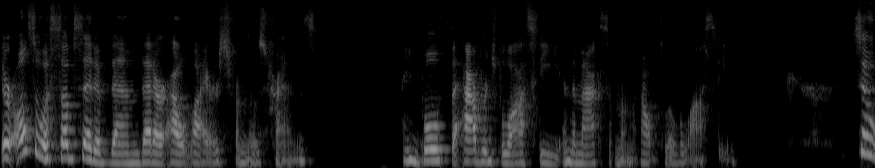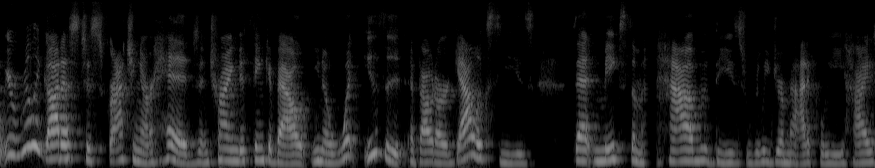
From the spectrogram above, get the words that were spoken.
there are also a subset of them that are outliers from those trends in both the average velocity and the maximum outflow velocity. So it really got us to scratching our heads and trying to think about, you know, what is it about our galaxies that makes them have these really dramatically high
